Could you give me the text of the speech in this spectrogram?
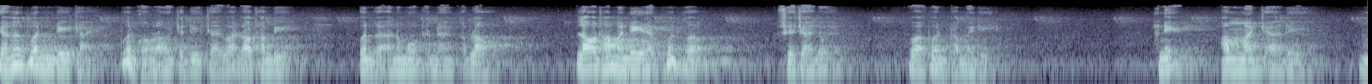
จะให้เพื่อนดีใจ เพื่อนของเราจะดีใจว่าเราทำดี เพื่อนก็อนุโมทนากับเรา เราทำมันดีเพื่อนก็เสียใจด้วย ว่าเพื่อนทำไม่ดี อันนี้พัมมาจารีม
